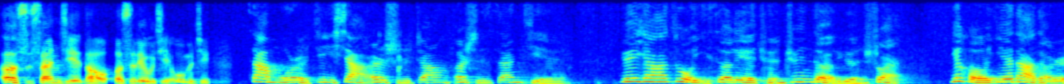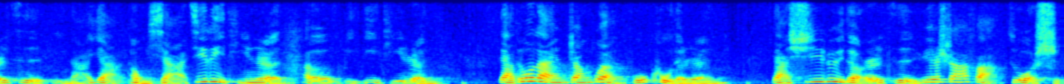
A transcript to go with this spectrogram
二十三节到二十六节。我们请萨摩尔记下二十章二十三节，约押做以色列全军的元帅。耶和耶大的儿子以拿雅统辖基利提人和比利提人，亚多兰掌管服苦的人，亚希律的儿子约沙法做史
